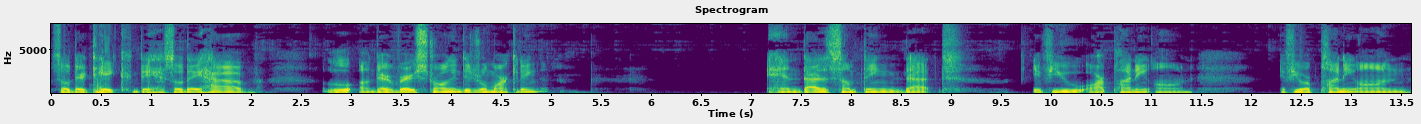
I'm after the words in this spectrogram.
So they take they so they have uh, they're very strong in digital marketing, and that is something that if you are planning on if you are planning on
